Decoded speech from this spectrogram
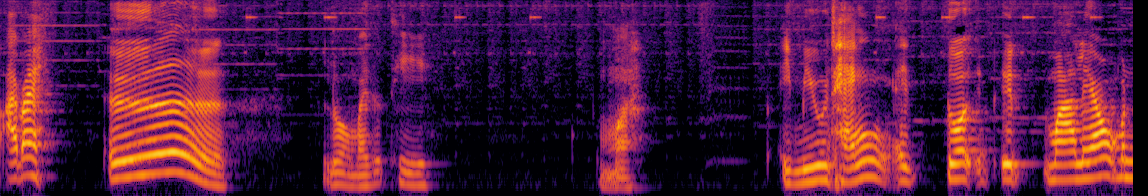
ตายไป เออล่วงไปสักที มาไอ้มิวแทงไอ้ตัวอึดๆมาแล้วมัน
